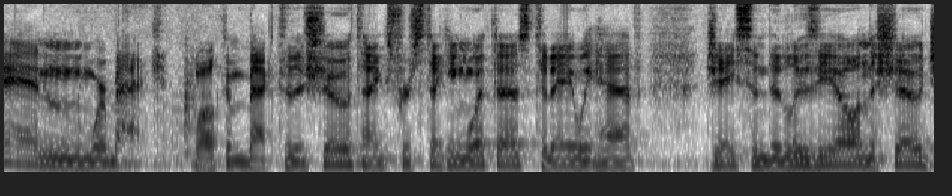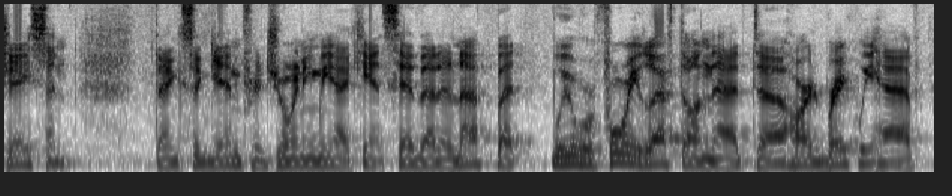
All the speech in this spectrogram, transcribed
And we're back. Welcome back to the show. Thanks for sticking with us. Today we have Jason DeLuzio on the show. Jason, thanks again for joining me. I can't say that enough, but we were, before we left on that uh, hard break we have,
